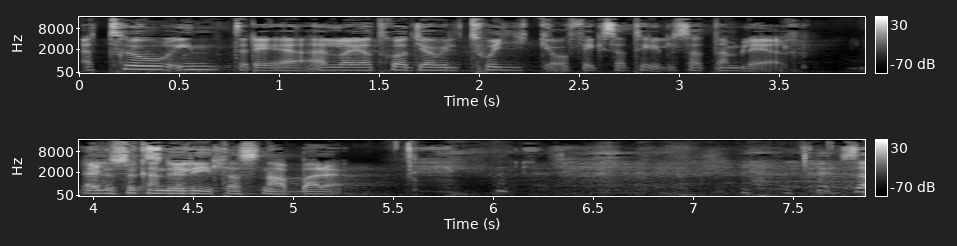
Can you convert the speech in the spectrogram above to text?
Jag tror inte det, eller jag tror att jag vill tweaka och fixa till så att den blir Eller så kan du rita snabbare. Så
